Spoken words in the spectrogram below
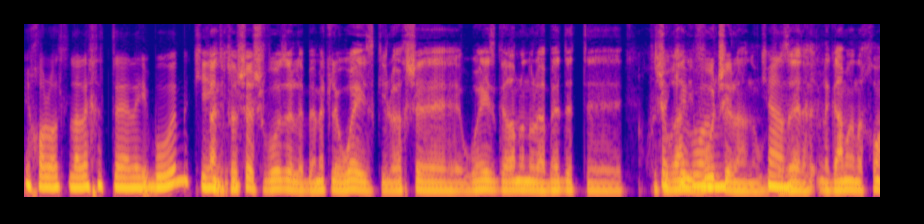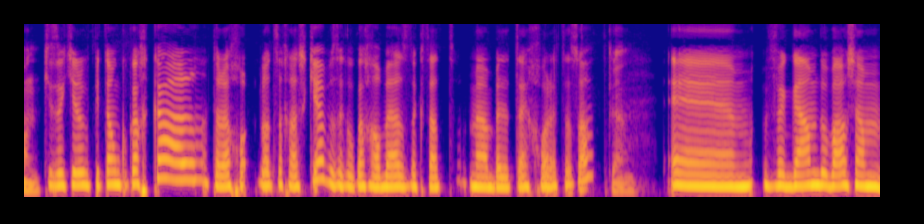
יכולות ללכת לאיבוד. כי... אני חושב שהשוו את זה באמת לווייז, כאילו איך שווייז גרם לנו לאבד את חישורי הניווט שלנו, כן. זה לגמרי נכון. כי זה כאילו פתאום כל כך קל, אתה לא, יכול, לא צריך להשקיע בזה כל כך הרבה, אז אתה קצת מאבד את היכולת הזאת. כן. אמ, וגם דובר שם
